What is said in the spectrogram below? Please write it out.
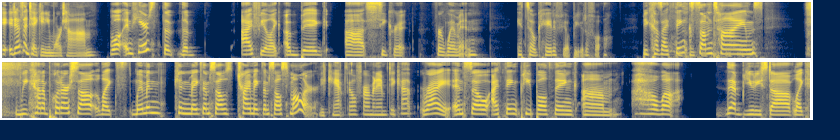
it doesn't take any more time. Well, and here's the the I feel like a big uh, secret for women. It's okay to feel beautiful. Because I think sometimes we kind of put ourselves like women can make themselves try and make themselves smaller. You can't fill from an empty cup. Right. And so I think people think, um, oh, well, that beauty stuff, like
